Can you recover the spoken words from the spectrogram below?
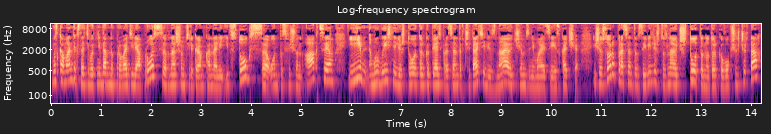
Мы с командой, кстати, вот недавно проводили опрос в нашем телеграм-канале Ивстокс. Он посвящен акциям. И мы выяснили, что только 5% читателей знают, чем занимается ЕСКЧ. Еще 40% заявили, что знают что-то, но только в общих чертах.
